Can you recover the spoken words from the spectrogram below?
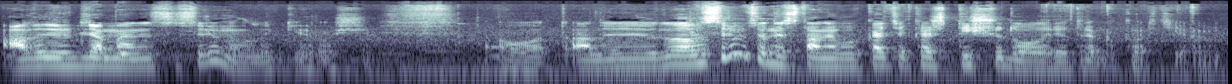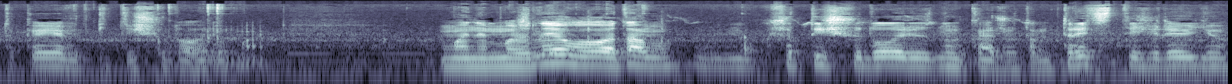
Але для мене це все одно великі гроші. От, але, ну, але все одно це не стане, бо Катя каже, тисячу доларів треба квартира. Таке я відки тисячу доларів маю. У мене можливо там, що тисячу доларів, ну кажу, там 30 тисяч гривень,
